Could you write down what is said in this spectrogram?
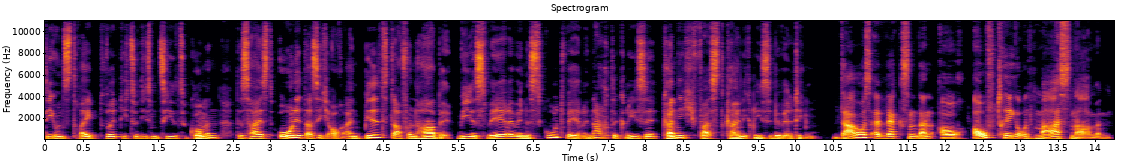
die uns treibt, wirklich zu diesem Ziel zu kommen. Das heißt, ohne dass ich auch ein Bild davon habe, wie es wäre, wenn es gut wäre nach der Krise, kann ich fast keine Krise bewältigen. Daraus erwachsen dann auch Aufträge und Maßnahmen,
